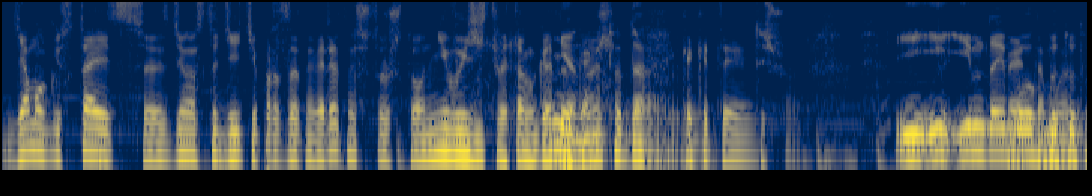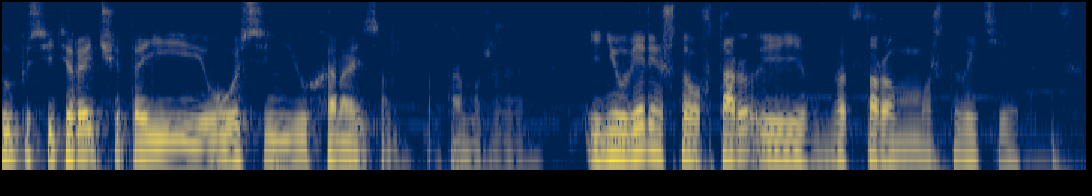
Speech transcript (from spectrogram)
я могу ставить с 99% вероятностью, что он не выйдет в этом году. Не, ну это да. Как это... Ты что? И, и им, дай Поэтому... бог, бы тут выпустить Ratchet и осенью Horizon. А там уже... И не уверен, что втор... и в 22-м может выйти этот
